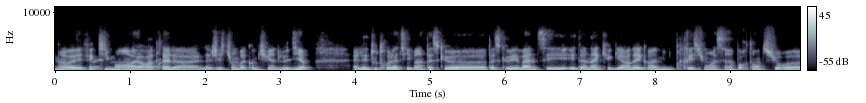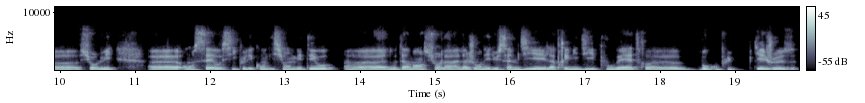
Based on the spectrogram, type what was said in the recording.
ouais effectivement. Alors après, la, gestion, bah, comme tu viens de le dire, elle est toute relative hein, parce, que, parce que Evans et, Tanak gardaient quand même une pression assez importante sur, euh, sur lui. Euh, on sait aussi que les conditions météo, euh, notamment sur la, journée du samedi et l'après-midi, pouvaient être beaucoup plus piégeuses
